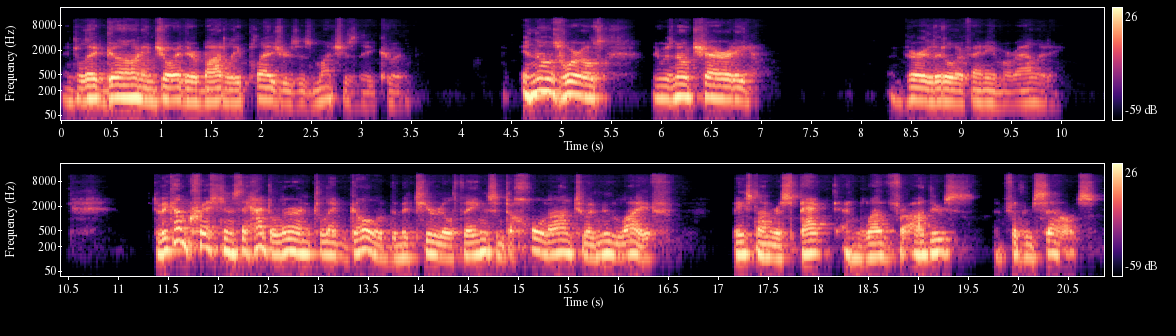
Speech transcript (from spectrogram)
and to let go and enjoy their bodily pleasures as much as they could. In those worlds, there was no charity very little, if any, morality. To become Christians, they had to learn to let go of the material things and to hold on to a new life based on respect and love for others and for themselves.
